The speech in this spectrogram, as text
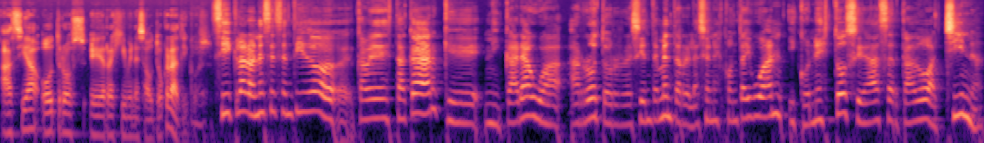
hacia otros eh, regímenes autocráticos. Sí, claro, en ese sentido eh, cabe destacar que Nicaragua ha roto recientemente relaciones con Taiwán y con esto se ha acercado a China.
